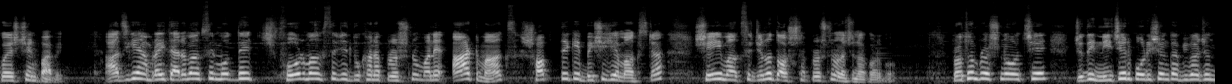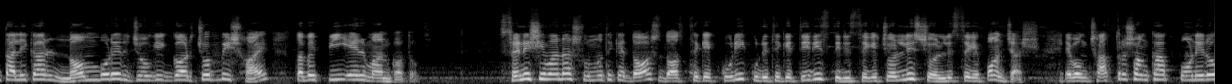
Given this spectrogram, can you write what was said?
কোয়েশ্চেন পাবে। আজকে আমরা এই তেরো মার্কসের মধ্যে ফোর মার্কসের যে দুখানা প্রশ্ন মানে আট মার্কস সব থেকে বেশি যে মার্কসটা সেই মার্কসের জন্য দশটা প্রশ্ন আলোচনা করব। প্রথম প্রশ্ন হচ্ছে, যদি নিচের পরিসংখ্যা বিভাজন তালিকার নম্বরের যৌগিক গড় চব্বিশ হয়, তবে পি এর মান কত? শ্রেণি সীমানা শূন্য থেকে দশ দশ থেকে কুড়ি কুড়ি থেকে তিরিশ তিরিশ থেকে চল্লিশ চল্লিশ থেকে পঞ্চাশ এবং ছাত্র সংখ্যা পনেরো,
